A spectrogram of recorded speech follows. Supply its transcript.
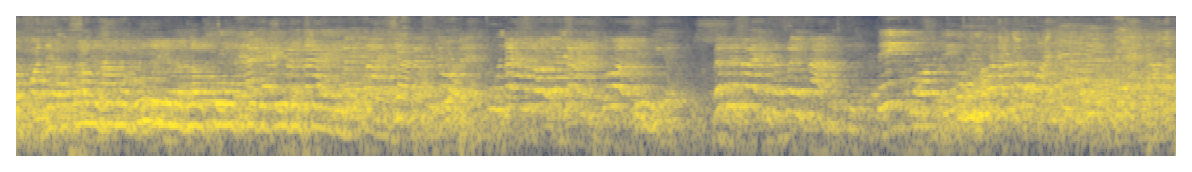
доходить до Питання вже не було, я надав слово доповідачу. Ви призиваєте за свої записи. Тихо, тихо. Оксана Романівна, є зараз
